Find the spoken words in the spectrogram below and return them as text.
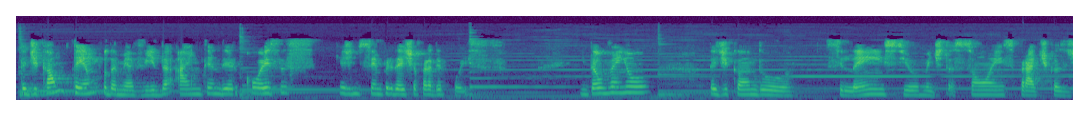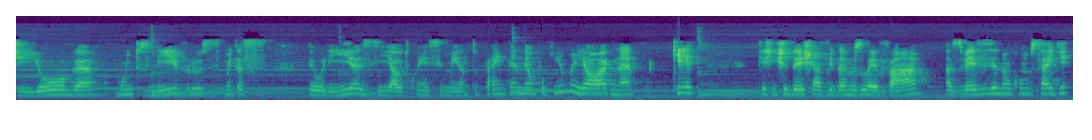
dedicar um tempo da minha vida a entender coisas que a gente sempre deixa para depois. Então venho dedicando silêncio, meditações, práticas de yoga, muitos livros, muitas teorias e autoconhecimento para entender um pouquinho melhor, né? Por que, que a gente deixa a vida nos levar às vezes e não consegue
